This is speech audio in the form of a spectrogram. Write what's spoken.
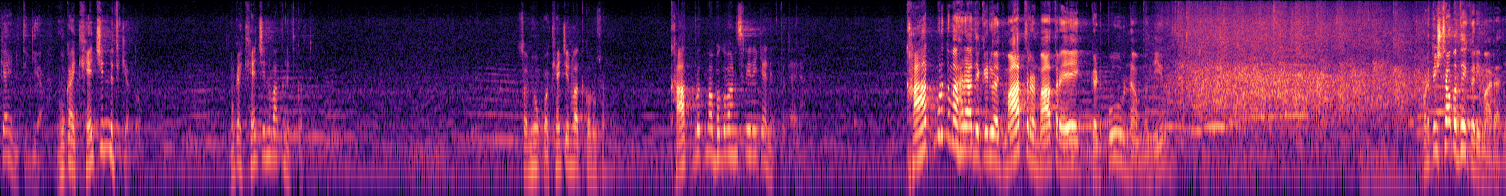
ક્યાંય નથી ગયા? હું કાંઈ ખેંચીને નથી કહેતો. હું કાંઈ ખેંચીને વાત નથી કરતો. સ્વામી, હું કોઈ ખેંચીને વાત કરું છું? ખાત મુહૂર્તમાં ભગવાન શ્રીને ક્યાં નથી ખાતમૃત મહારાજે કર્યું હોય માત્ર માત્ર એક ગઢપુરના મંદિર. પ્રતિષ્ઠા બધે કરી મહારાજે.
